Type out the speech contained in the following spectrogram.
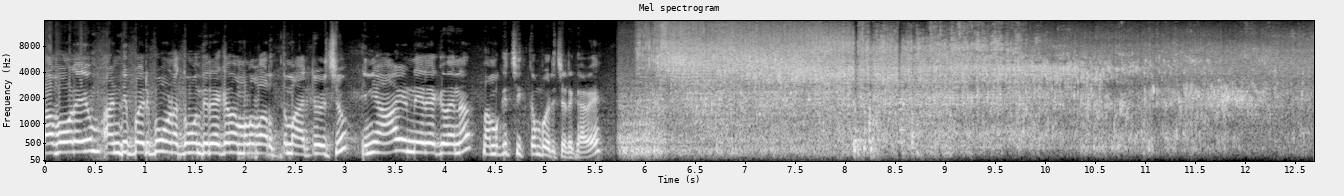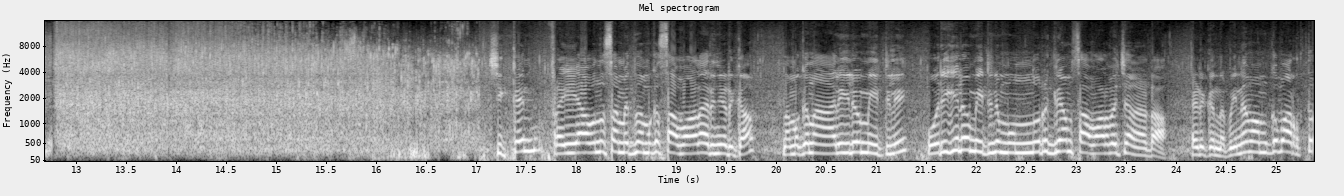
സവോളയും അണ്ടിപ്പരിപ്പും ഉണക്കമുന്തിരിയൊക്കെ നമ്മൾ വറുത്ത് മാറ്റി വെച്ചു ഇനി ആ എണ്ണയിലേക്ക് തന്നെ നമുക്ക് ചിക്കൻ പൊരിച്ചെടുക്കാവേ. ചിക്കൻ ഫ്രൈ ആവുന്ന സമയത്ത് നമുക്ക് സവാള അരിഞ്ഞെടുക്കാം. നമുക്ക് നാല് കിലോ മീറ്റിൽ ഒരു കിലോ മീറ്റിന് മുന്നൂറ് ഗ്രാം സവാള വെച്ചാണ് കേട്ടോ എടുക്കുന്നത്. പിന്നെ നമുക്ക് വറുത്ത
